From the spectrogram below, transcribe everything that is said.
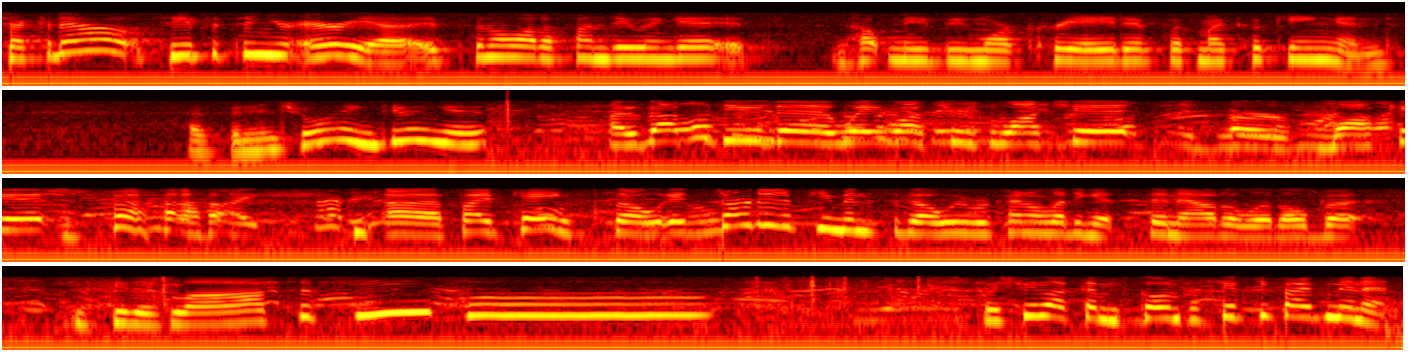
check it out see if it's in your area. It's been a lot of fun doing it. It's helped me be more creative with my cooking and I've been enjoying doing it. I'm about to do the Weight Watchers Watch It, or Walk It, uh, 5K. So it started a few minutes ago. We were kind of letting it thin out a little, but you see there's lots of people. Wish me luck. I'm going for 55 minutes.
